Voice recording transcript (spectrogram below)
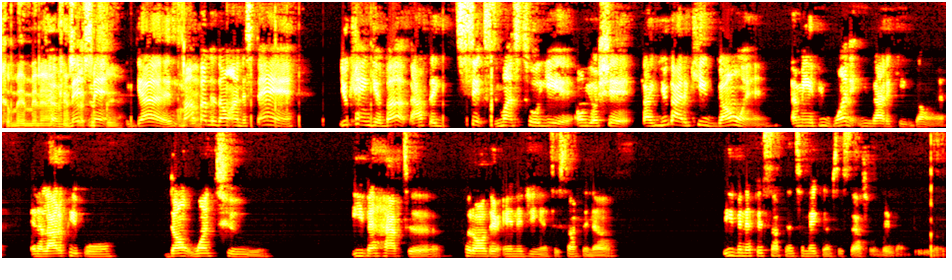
Commitment and Commitment. consistency. Yes, yeah. motherfuckers don't understand. You can't give up after six months to a year on your shit. Like you got to keep going. I mean, if you want it, you got to keep going. And a lot of people don't want to even have to put all their energy into something else. Even if it's something to make them successful, they won't do it.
